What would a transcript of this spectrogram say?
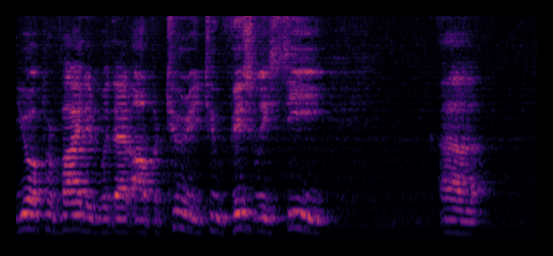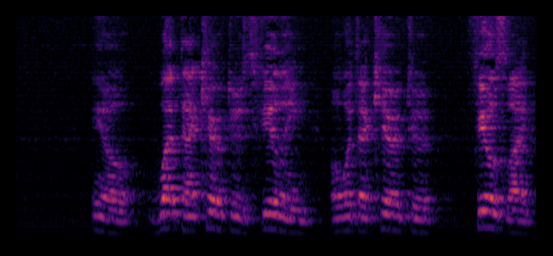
you are provided with that opportunity to visually see, uh, you know, what that character is feeling or what that character feels like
